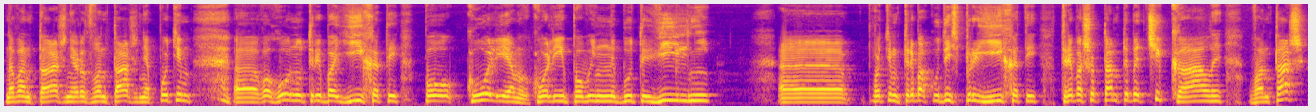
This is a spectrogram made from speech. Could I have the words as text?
навантаження, розвантаження. Потім е, вагону треба їхати по коліям. Колії повинні бути вільні. Е, потім треба кудись приїхати, треба, щоб там тебе чекали. Вантаж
